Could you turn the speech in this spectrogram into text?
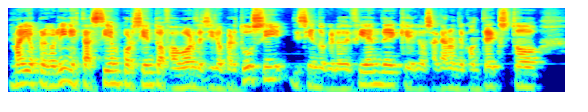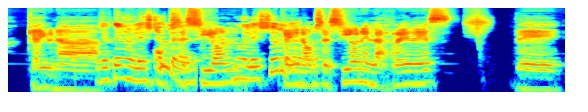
Mario Pergolini está 100% a favor de Ciro Pertusi, diciendo que lo defiende, que lo sacaron de contexto, que hay una Pero que no leyó la, obsesión, no leyó que hay una obsesión en las redes de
